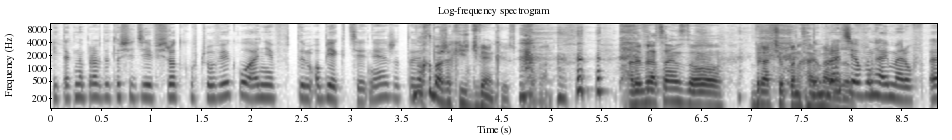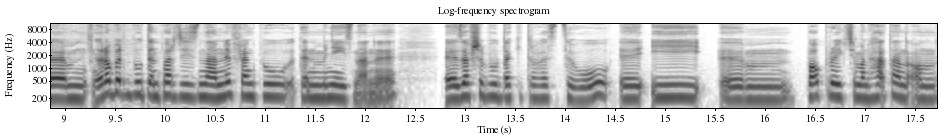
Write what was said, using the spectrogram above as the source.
i tak naprawdę to się dzieje w środku w człowieku, a nie w tym obiekcie, nie? Że to no jest... chyba, że jakiś dźwięk jest wydawany. Ale wracając do braci Oppenheimerów. Do braci Oppenheimerów. Robert był ten bardziej znany, Frank był ten mniej znany. E, zawsze był taki trochę z tyłu e, i po projekcie Manhattan on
